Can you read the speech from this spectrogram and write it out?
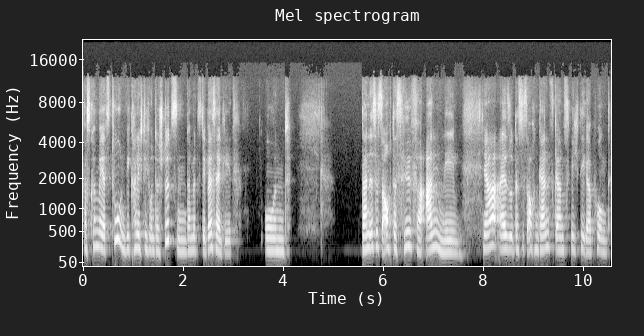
was können wir jetzt tun? Wie kann ich dich unterstützen, damit es dir besser geht? Und dann ist es auch das Hilfe annehmen. Ja, also das ist auch ein ganz, ganz wichtiger Punkt.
